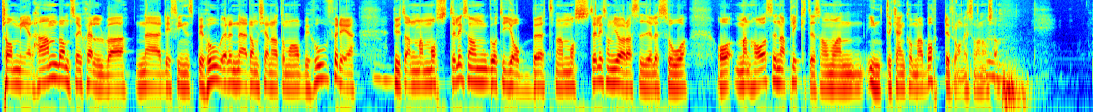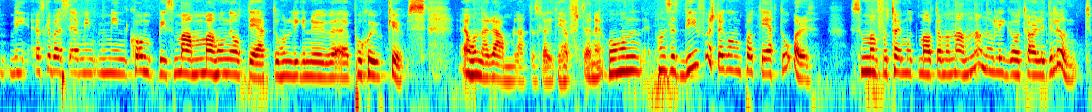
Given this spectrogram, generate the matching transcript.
ta mer hand om sig själva när det finns behov eller när de känner att de har behov för det. Mm. Utan man måste liksom gå till jobbet, man måste liksom göra si eller så och man har sina plikter som man inte kan komma bort ifrån. Liksom, mm. Min, jag ska bara säga min, min kompis mamma hon är 81 och hon ligger nu eh, på sjukhus. Hon har ramlat och slagit i höften. Och hon, hon säger det är första gången på 81 år så man får ta emot mat av någon annan och ligga och ta det lite lugnt.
